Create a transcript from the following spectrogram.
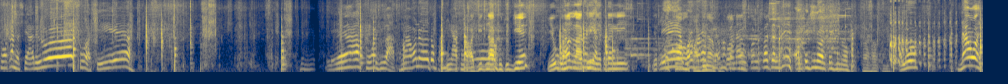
ચોકા નશે અરે ઓ તો હશે લે તો જે હાથમાં આવે ને તો ભાજી જ નાખું તું જે. એવું કોણ લાકડી નેતરની લે ભાજી નાખું. અલ્પેજીનો અલ્પેજીનો. હા હા. હલો? ના હોય.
